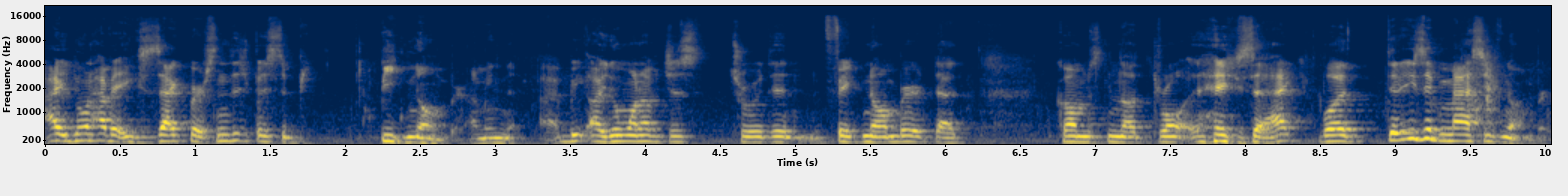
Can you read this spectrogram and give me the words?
I don't have an exact percentage, but it's a big, big number. I mean, I, be- I don't want to just throw the fake number that comes not wrong, exact, but there is a massive number.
